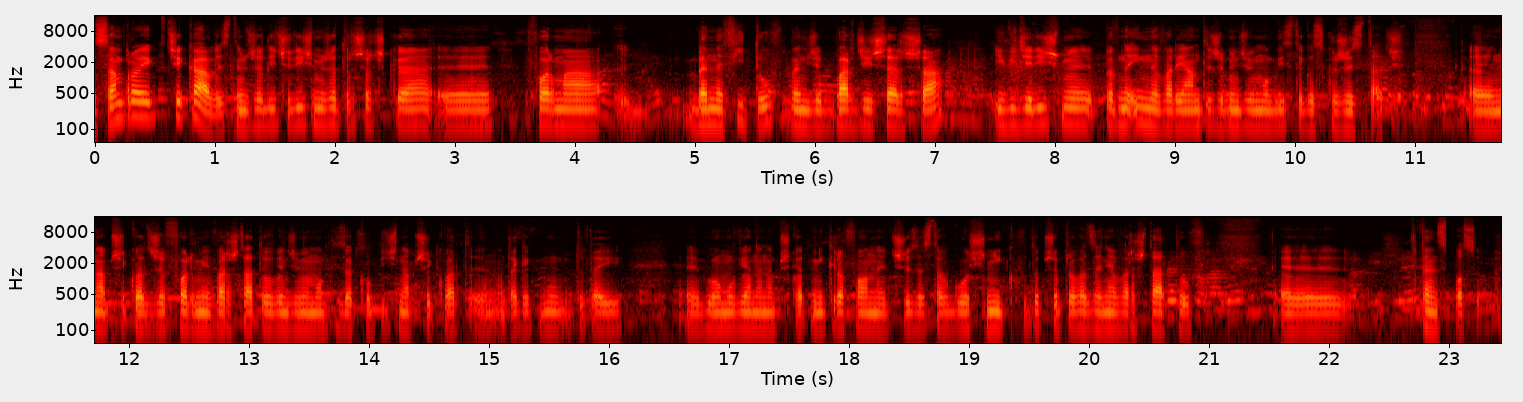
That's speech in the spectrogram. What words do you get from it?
Sam projekt ciekawy, z tym, że liczyliśmy, że troszeczkę y, forma benefitów będzie bardziej szersza i widzieliśmy pewne inne warianty, że będziemy mogli z tego skorzystać. Y, Na przykład, że w formie warsztatów będziemy mogli zakupić na przykład, y, no tak jak tutaj było mówione, na przykład mikrofony czy zestaw głośników do przeprowadzenia warsztatów w ten sposób.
